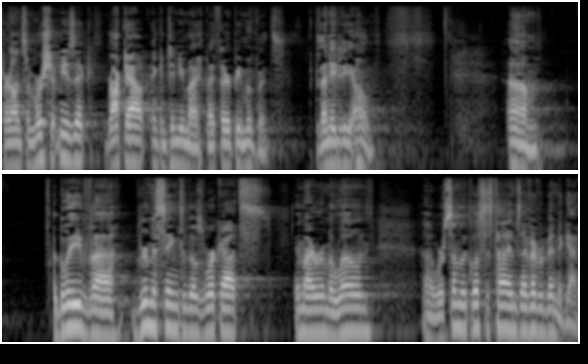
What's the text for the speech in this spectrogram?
turn on some worship music, rock out, and continue my, my therapy movements because I needed to get home. Um, I believe uh, grimacing to those workouts in my room alone uh, were some of the closest times I've ever been to God.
